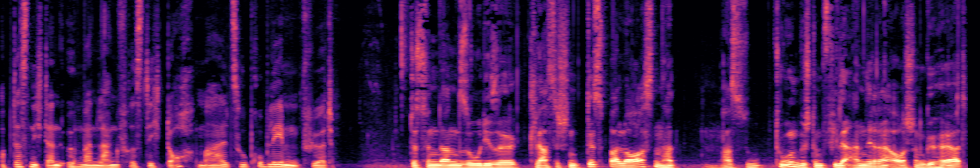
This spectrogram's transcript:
Ob das nicht dann irgendwann langfristig doch mal zu Problemen führt. Das sind dann so diese klassischen Disbalancen, hat, hast du, du und bestimmt viele andere auch schon gehört.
